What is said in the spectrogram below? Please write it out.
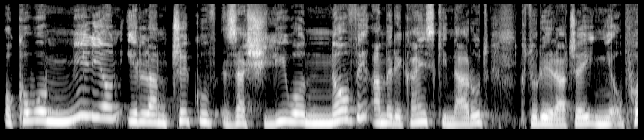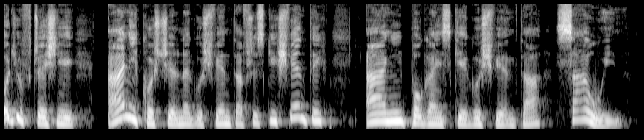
około milion Irlandczyków zasiliło nowy amerykański naród, który raczej nie obchodził wcześniej ani kościelnego święta Wszystkich Świętych, ani pogańskiego święta Samhain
